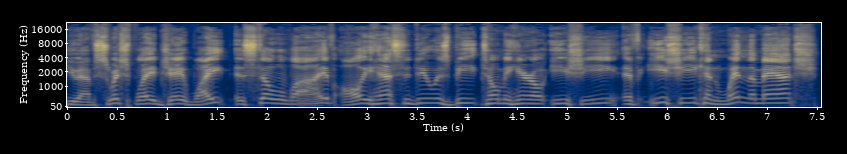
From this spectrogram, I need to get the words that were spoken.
You have Switchblade Jay White is still alive. All he has to do is beat Tomohiro Ishii. If Ishii can win the match,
